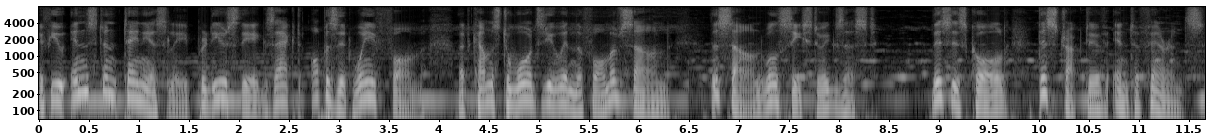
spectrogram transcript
If you instantaneously produce the exact opposite waveform that comes towards you in the form of sound, the sound will cease to exist. This is called destructive interference.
